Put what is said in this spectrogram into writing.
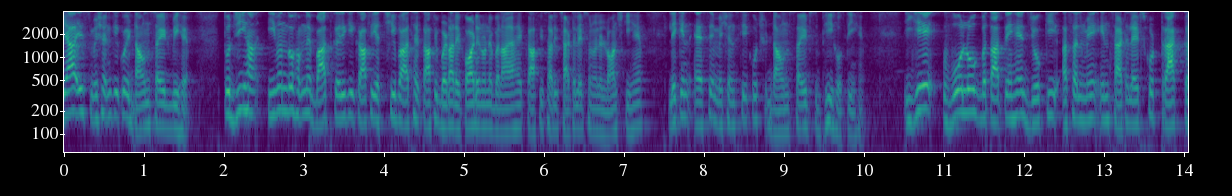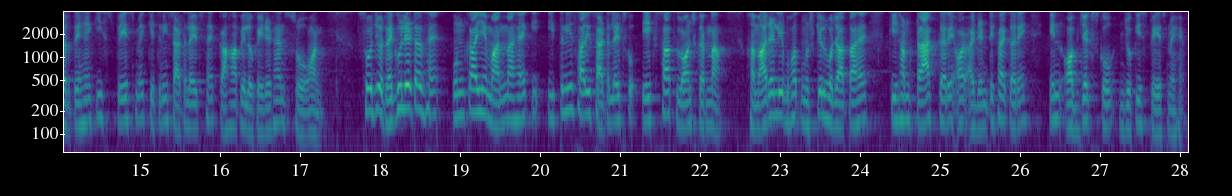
क्या इस मिशन की कोई डाउनसाइड भी है? तो जी हाँ इवन दो हमने बात करी कि काफ़ी अच्छी बात है, काफ़ी बड़ा रिकॉर्ड इन्होंने बनाया है, काफ़ी सारी सैटेलाइट्स इन्होंने लॉन्च की हैं, लेकिन ऐसे मिशन की कुछ डाउन भी होती हैं। ये वो लोग बताते हैं जो कि असल में इन सैटेलाइट्स को ट्रैक करते हैं कि स्पेस में कितनी सैटेलाइट्स हैं, कहाँ पे लोकेटेड हैं सो ऑन सो जो रेगुलेटर्स हैं, उनका ये मानना है कि इतनी सारी सैटेलाइट्स को एक साथ लॉन्च करना हमारे लिए बहुत मुश्किल हो जाता है कि हम ट्रैक करें और आइडेंटिफाई करें इन ऑब्जेक्ट्स को जो कि स्पेस में है।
